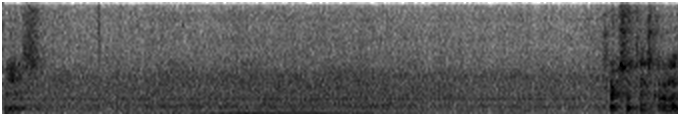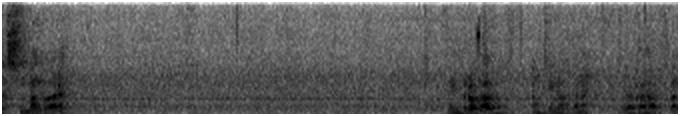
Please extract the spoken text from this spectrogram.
Beleza. Será que só tem os caras lá de cima agora? Bem provável. Não tem nada, né? Pegar a garrafa.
